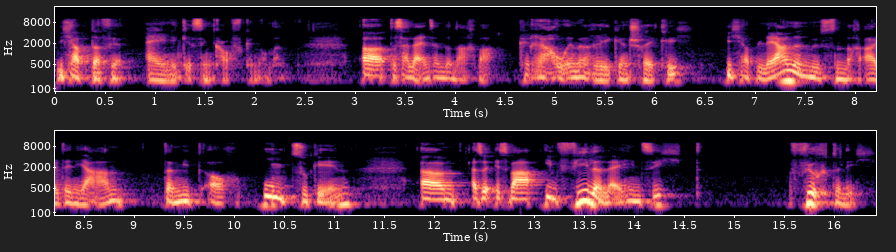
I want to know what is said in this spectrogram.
Ich habe dafür einiges in Kauf genommen. Äh, Das Alleinsein danach war grauenerregend schrecklich. Ich habe lernen müssen, nach all den Jahren damit auch umzugehen. Ähm, Also es war in vielerlei Hinsicht fürchterlich.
